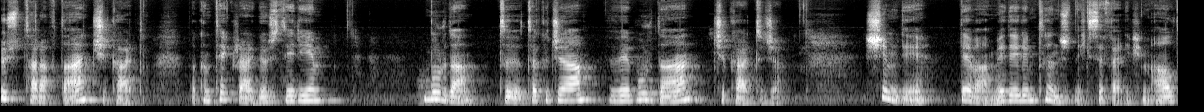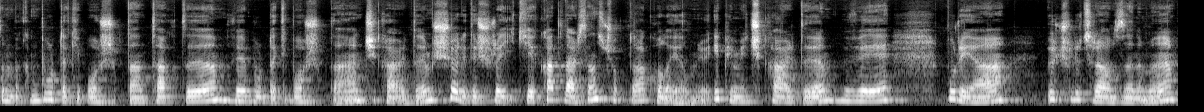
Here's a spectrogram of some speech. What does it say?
üst taraftan çıkardım. Bakın tekrar göstereyim. Buradan tığ takacağım ve buradan çıkartacağım. Şimdi devam edelim. Tığın üstüne iki sefer ipimi aldım. Bakın buradaki boşluktan taktım ve buradaki boşluktan çıkardım. Şöyle de şurayı ikiye katlarsanız çok daha kolay alınıyor. İpimi çıkardım ve buraya üçlü trabzanımı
